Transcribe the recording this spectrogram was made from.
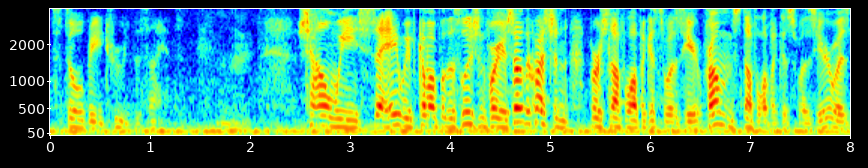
still be true to the science. Shall we say we've come up with a solution for you? So the question for Snuffleupagus was here, from Snuffleupagus was here, was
